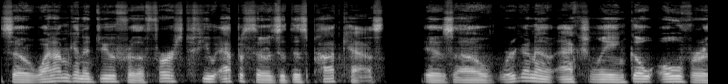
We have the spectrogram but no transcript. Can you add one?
So, what I'm going to do for the first few episodes of this podcast is uh, we're going to actually go over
